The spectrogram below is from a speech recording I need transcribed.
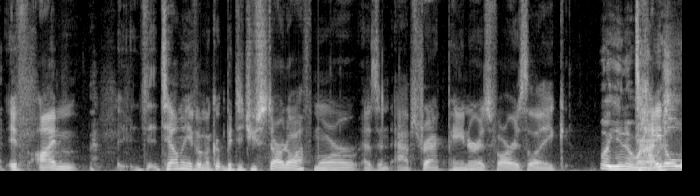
if I'm, tell me if I'm, a, but did you start off more as an abstract painter as far as like Well, you know, when title I was,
